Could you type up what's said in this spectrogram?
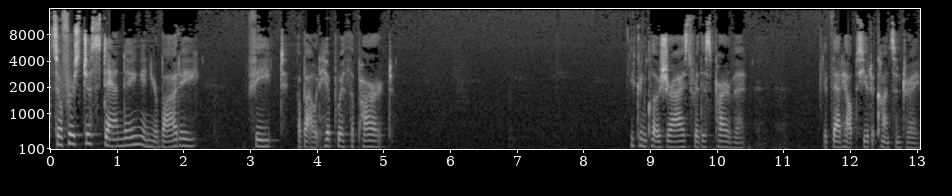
So, first, just standing in your body, feet about hip width apart. You can close your eyes for this part of it if that helps you to concentrate.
